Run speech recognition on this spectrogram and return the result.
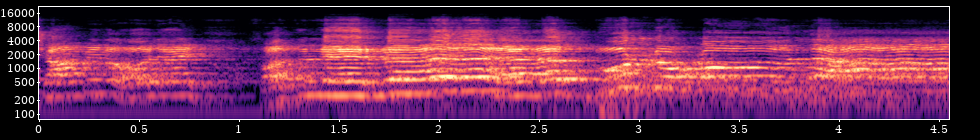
شامل ہو جائیں۔ فضل رب العلا۔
